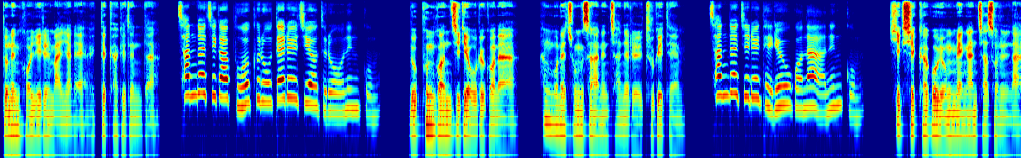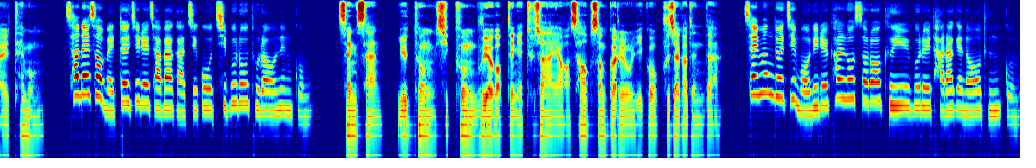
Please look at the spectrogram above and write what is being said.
또는 권리를 말년에 획득하게 된다. 산돼지가 부엌으로 때를 지어 들어오는 꿈. 높은 관직에 오르거나 학문에 종사하는 자녀를 두게 됨. 산돼지를 데려오거나 아는 꿈. 씩씩하고 용맹한 자손을 낳을 태몽. 산에서 멧돼지를 잡아 가지고 집으로 돌아오는 꿈. 생산, 유통, 식품, 무역업 등에 투자하여 사업 성과를 올리고 부자가 된다. 삶은 돼지 머리를 칼로 썰어 그 일부를 다락에 넣어 둔 꿈.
